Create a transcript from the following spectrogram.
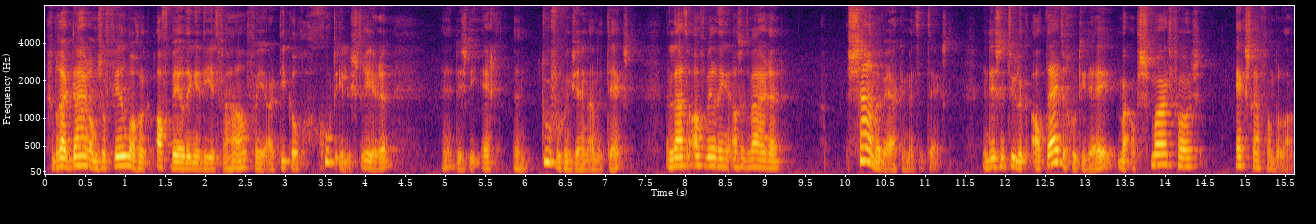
Gebruik daarom zoveel mogelijk afbeeldingen die het verhaal van je artikel goed illustreren, dus die echt een toevoeging zijn aan de tekst. En laat afbeeldingen als het ware samenwerken met de tekst. En dit is natuurlijk altijd een goed idee, maar op smartphones extra van belang.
